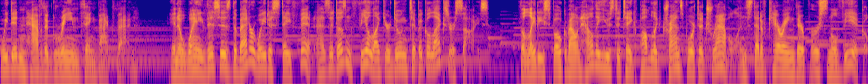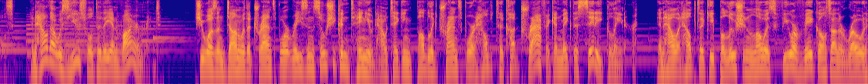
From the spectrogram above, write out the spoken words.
we didn't have the green thing back then. In a way, this is the better way to stay fit as it doesn't feel like you're doing typical exercise. The lady spoke about how they used to take public transport to travel instead of carrying their personal vehicles, and how that was useful to the environment. She wasn't done with the transport reason, so she continued how taking public transport helped to cut traffic and make the city cleaner, and how it helped to keep pollution low as fewer vehicles on the road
